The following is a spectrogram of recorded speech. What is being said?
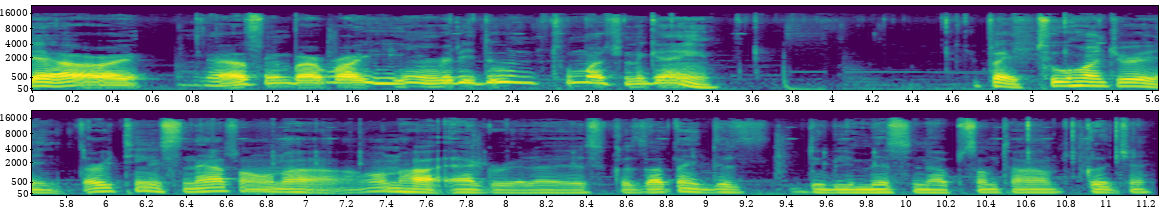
Yeah, all right. Yeah, that seems about right. He didn't really do too much in the game. He played 213 snaps. I don't know how, I don't know how accurate that is because I think this do be missing up sometimes, glitching.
